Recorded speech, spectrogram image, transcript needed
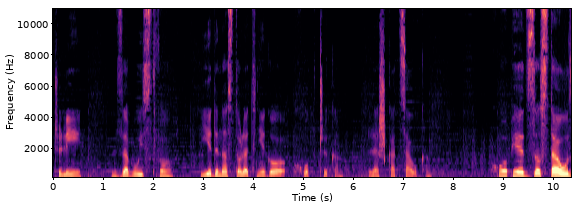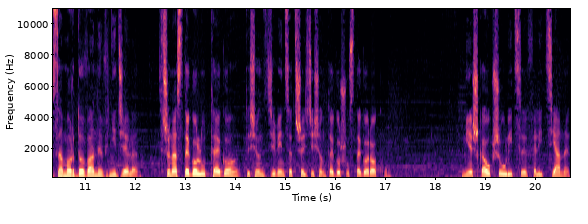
czyli zabójstwo jedenastoletniego chłopczyka, Leszka Całka. Chłopiec został zamordowany w niedzielę 13 lutego 1966 roku. Mieszkał przy ulicy Felicjanek.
